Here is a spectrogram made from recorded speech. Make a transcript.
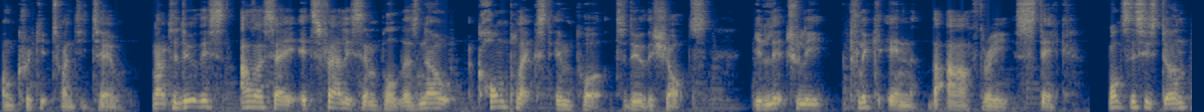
on Cricket 22. Now to do this, as I say, it's fairly simple. There's no complex input to do the shots. You literally click in the R3 stick. Once this is done,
